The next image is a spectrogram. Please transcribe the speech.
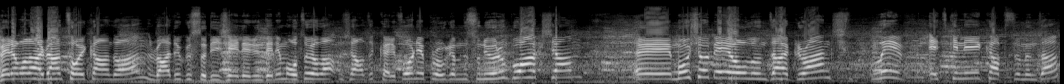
Merhabalar ben Toykan Doğan. Radyo Gusto DJ'lerindenim. Otoyol 66 Kaliforniya programını sunuyorum. Bu akşam e, Moşo Beyoğlu'nda Grunge Live etkinliği kapsamında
